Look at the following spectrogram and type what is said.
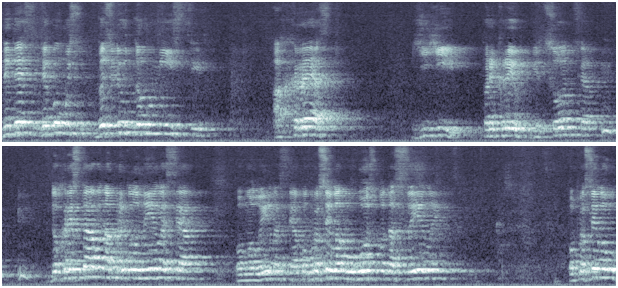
не десь в якомусь безлюдному місці, а хрест її прикрив від сонця. До Христа вона приклонилася, помолилася, попросила у Господа сили, попросила у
